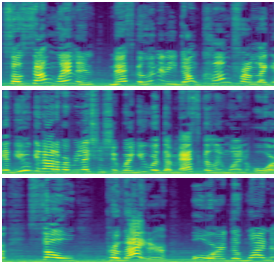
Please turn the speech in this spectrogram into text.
So some women masculinity don't come from like if you get out of a relationship where you were the masculine one or sole provider or the one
